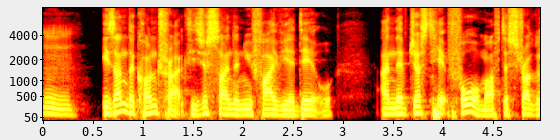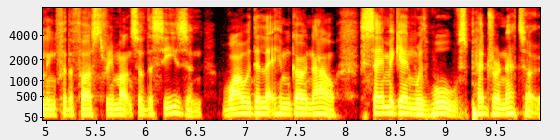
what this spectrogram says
Mm. He's under contract. He's just signed a new five year deal, and they've just hit form after struggling for the first three months of the season. Why would they let him go now? Same again with Wolves, Pedro Neto.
